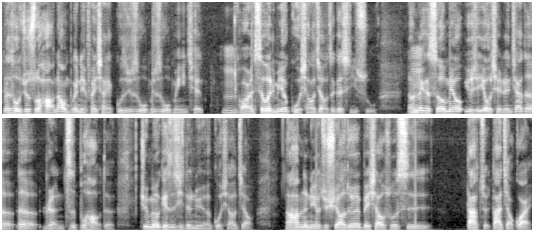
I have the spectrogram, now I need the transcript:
那时候我就说好，那我们跟你分享一个故事，就是我们就是我们以前嗯华人社会里面有裹小脚这个习俗，然后那嗯个时候没有有些有钱人家的的人是不好的，就没有给自己的女儿裹小脚，然后他们的女儿去学校就会被笑说是大嘴大脚怪，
